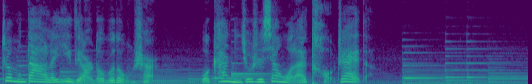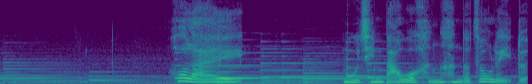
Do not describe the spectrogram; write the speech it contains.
这么大了一点都不懂事儿，我看你就是向我来讨债的。”后来，母亲把我狠狠的揍了一顿。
